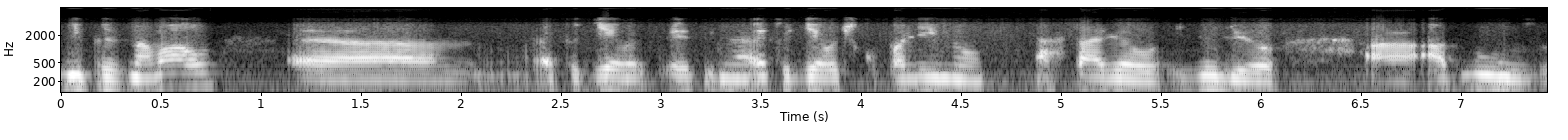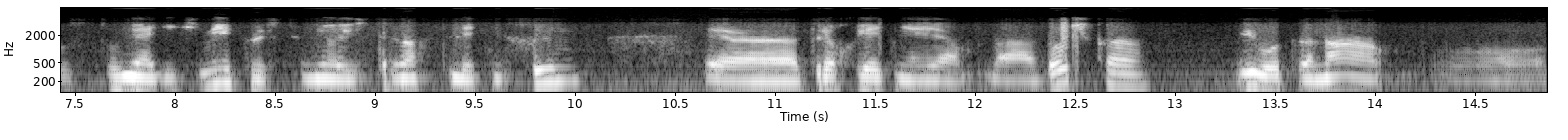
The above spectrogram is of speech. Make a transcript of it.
не признавал э, эту, дев, именно эту девочку Полину оставил Юлию э, одну с двумя детьми, то есть у нее есть 13-летний сын, э, трехлетняя э, дочка, и вот она э,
